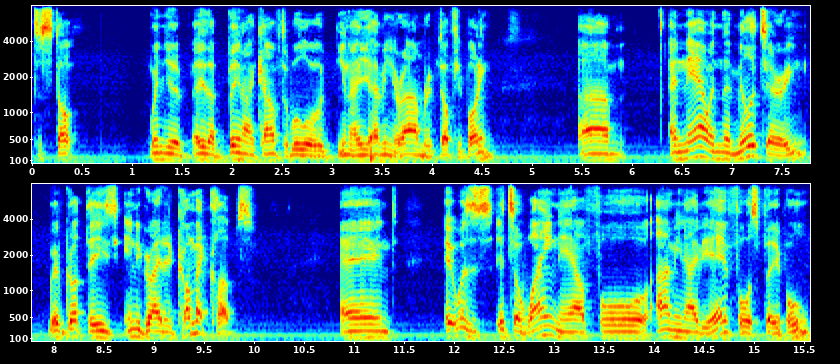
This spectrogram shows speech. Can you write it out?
to stop when you're either being uncomfortable or you know you're having your arm ripped off your body. Um, and now in the military, we've got these integrated combat clubs, and it was it's a way now for Army, Navy, Air Force people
